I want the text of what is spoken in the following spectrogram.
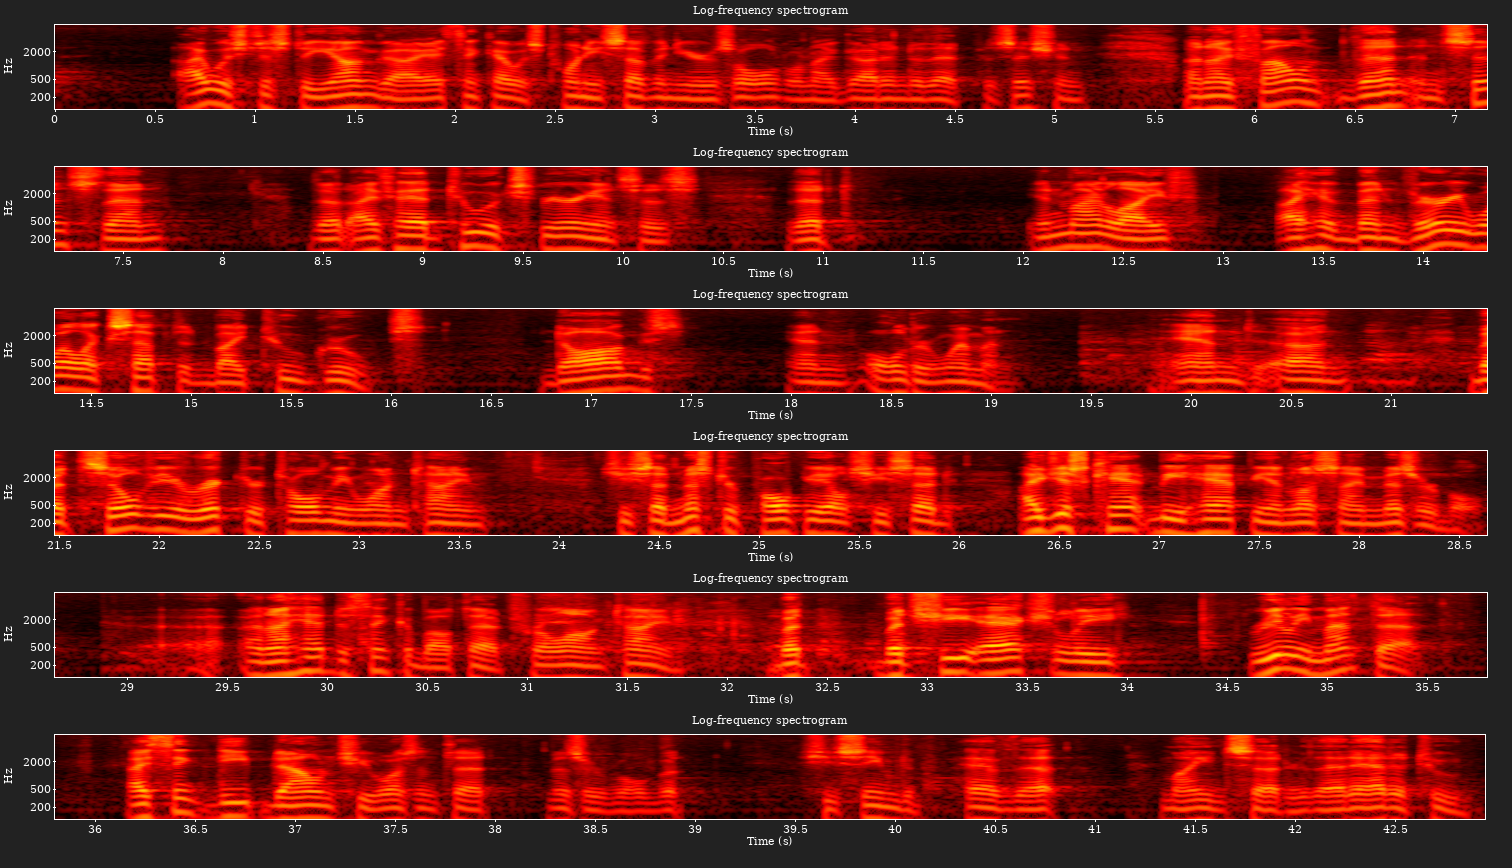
I was just a young guy. I think I was 27 years old when I got into that position. And I found then and since then that I've had two experiences that in my life I have been very well accepted by two groups dogs and older women. And, uh, but Sylvia Richter told me one time, she said, Mr. Popiel, she said, I just can't be happy unless I'm miserable. Uh, and I had to think about that for a long time. But, but she actually really meant that. I think deep down she wasn't that miserable, but she seemed to have that mindset or that attitude.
